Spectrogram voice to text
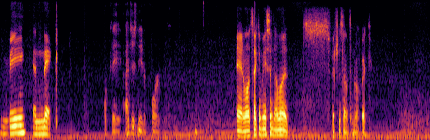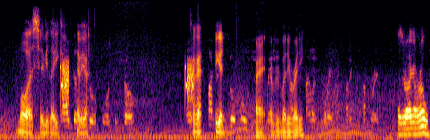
me and Nick. Okay, I just need a port. And one second, Mason. I'm gonna switch to something real quick. More Civvy Lake. There we go. Okay, you good? Alright, everybody ready? Let's rock and roll.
